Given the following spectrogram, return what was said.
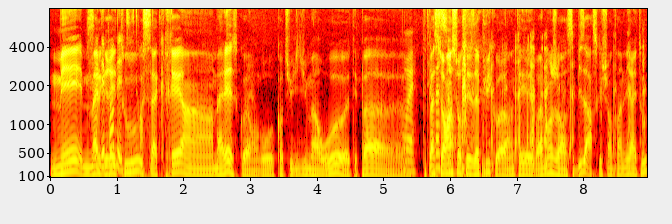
mais malgré tout, titres, en ça crée un malaise, quoi. En gros, quand tu lis du Maruo, euh, t'es pas, euh, Ouais, t'es pas pas serein sur tes appuis, quoi. hein. T'es vraiment genre, c'est bizarre ce que je suis en train de lire et tout.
